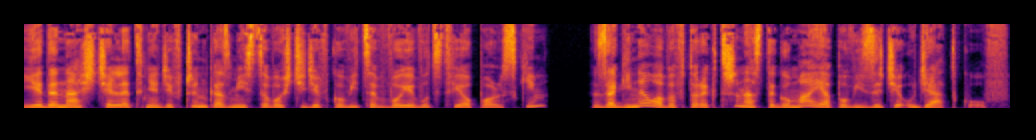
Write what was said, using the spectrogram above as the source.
11-letnia dziewczynka z miejscowości Dziewkowice w województwie opolskim, zaginęła we wtorek 13 maja po wizycie u dziadków.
